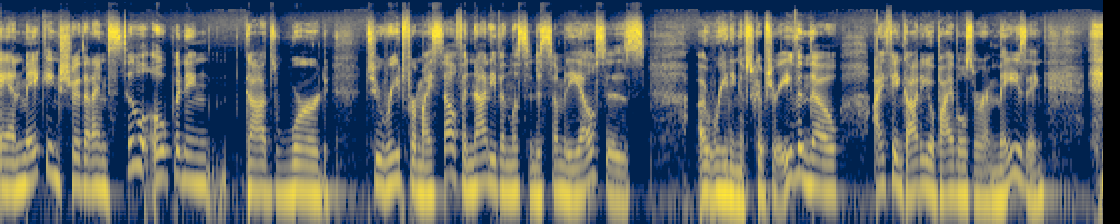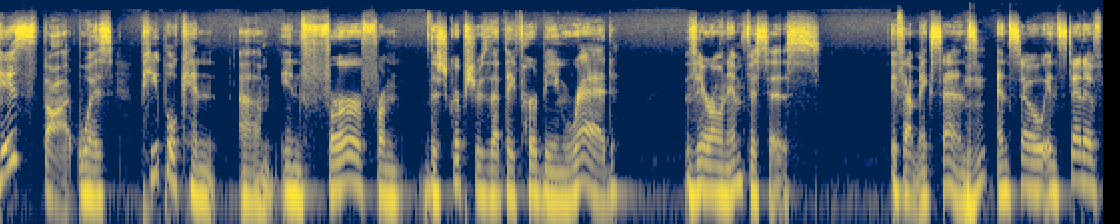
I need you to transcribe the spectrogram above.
And making sure that I'm still opening God's word to read for myself and not even listen to somebody else's uh, reading of scripture, even though I think audio Bibles are amazing. His thought was people can um, infer from the scriptures that they've heard being read their own emphasis if that makes sense. Mm-hmm. And so instead of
